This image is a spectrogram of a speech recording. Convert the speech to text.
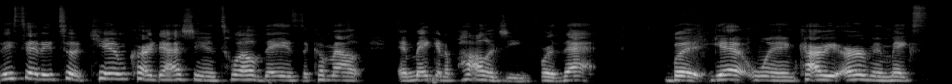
they said it took Kim Kardashian 12 days to come out and make an apology for that. But yet when Kyrie Irving makes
